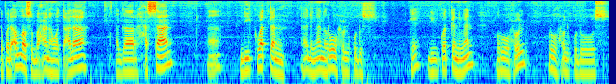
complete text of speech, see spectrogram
kepada Allah Subhanahu wa taala agar Hasan uh, dikuatkan uh, dengan Ruhul Qudus. Okey, dikuatkan dengan Ruhul Ruhul Qudus.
